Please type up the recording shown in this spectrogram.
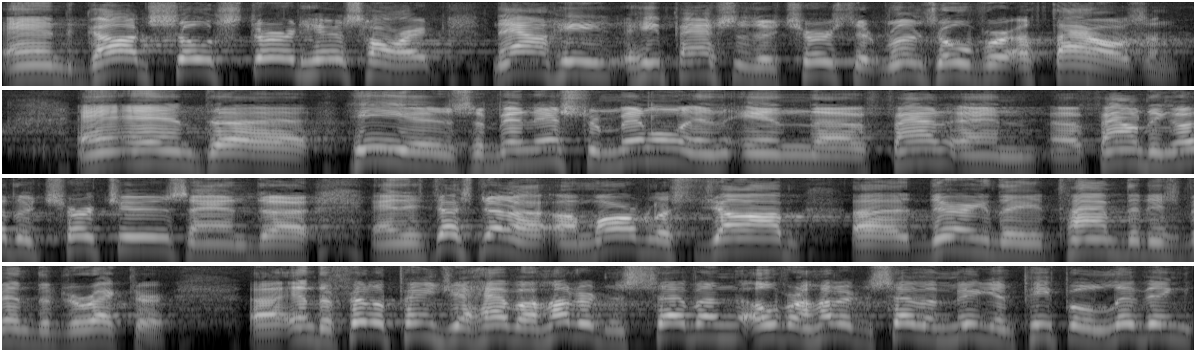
And God so stirred his heart, now he, he pastors a church that runs over a thousand and uh, he has been instrumental in, in uh, found, and, uh, founding other churches and, uh, and he's just done a, a marvelous job uh, during the time that he's been the director. Uh, in the Philippines, you have 107, over 107 million people living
